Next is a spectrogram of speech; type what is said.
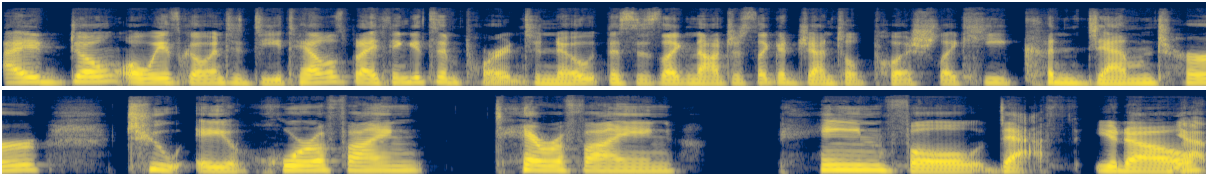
I don't always go into details, but I think it's important to note this is like not just like a gentle push. Like he condemned her to a horrifying, terrifying, painful death, you know? Yeah.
